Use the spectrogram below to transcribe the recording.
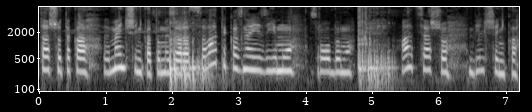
Та, що така меншенька, то ми зараз салатика з неї з'їмо, зробимо. А ця, що більшенька,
